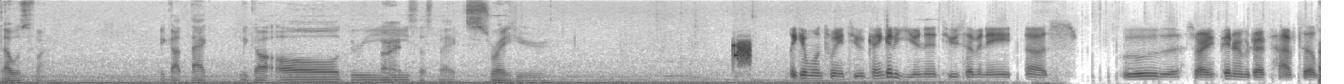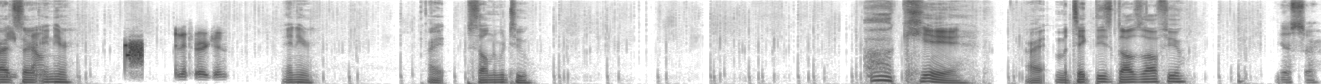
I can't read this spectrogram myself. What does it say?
That was fun. We got that. We got all three Alright. suspects right here. Lincoln 122, can I get a unit 278? Uh, s- ooh, sorry, Panorama Drive have to All right, leave sir, town, in here. and it's urgent. In here. All right, cell number two. Okay. All right, I'm gonna take these gloves off you. Yes, sir.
